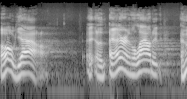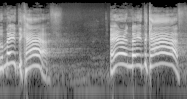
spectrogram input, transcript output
Oh, yeah. Uh, Aaron allowed it. Who made the calf? Aaron made the calf.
